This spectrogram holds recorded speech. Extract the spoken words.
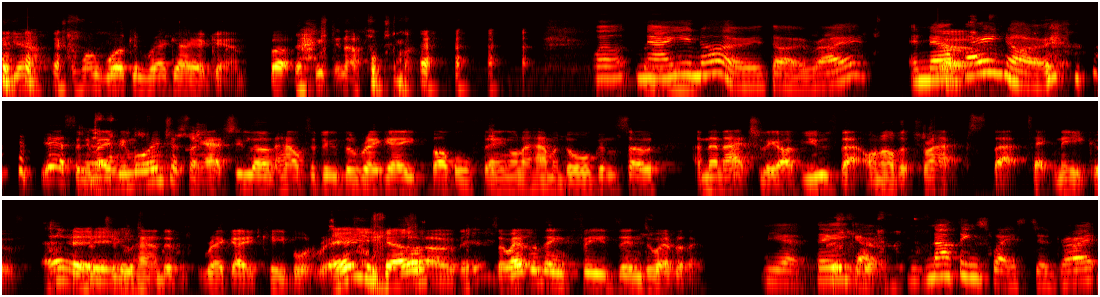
yeah, it won't work in reggae again. But you know, Well, now you know, though, right? And now Yeah. they know. yes, and it made me more interesting. I actually learned how to do the reggae bubble thing on a Hammond organ. So, and then actually, I've used that on other tracks. That technique of the two-handed reggae keyboard riff. there you go. So, you so go. everything feeds into everything. Yeah, there you go. Nothing's wasted, right?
